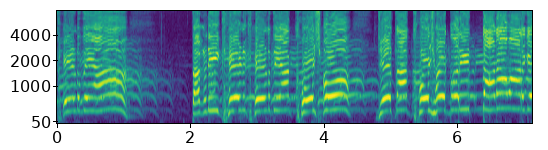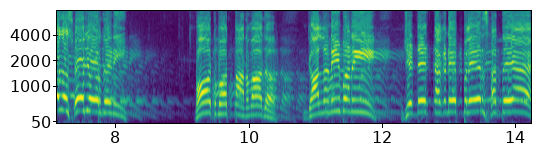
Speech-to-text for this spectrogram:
ਖੇਡਦੇ ਆ। ਤਗੜੀ ਖੇਡ ਖੇਡਦੇ ਆ, ਖੁਸ਼ ਜੇ ਤਾਂ ਖੁਸ਼ ਹੋ ਇੱਕ ਵਾਰੀ ਤਾੜਾ ਮਾਰ ਕੇ ਦੱਸਿਓ ਜ਼ੋਰ ਦੇਣੀ ਬਹੁਤ ਬਹੁਤ ਧੰਨਵਾਦ। ਗੱਲ ਨਹੀਂ ਬਣੀ। ਜਿੱਡੇ ਤਗੜੇ ਪਲੇਅਰ ਸੱਦੇ ਐ,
